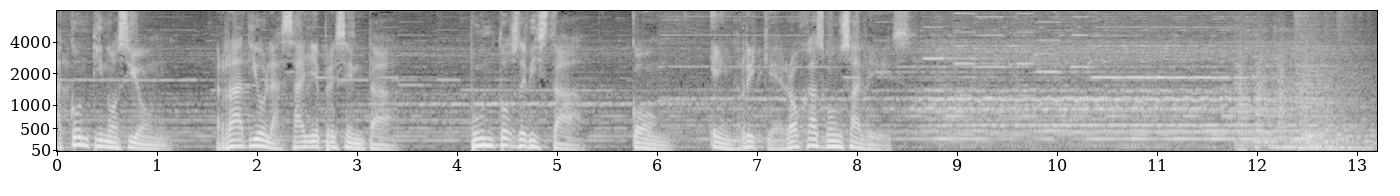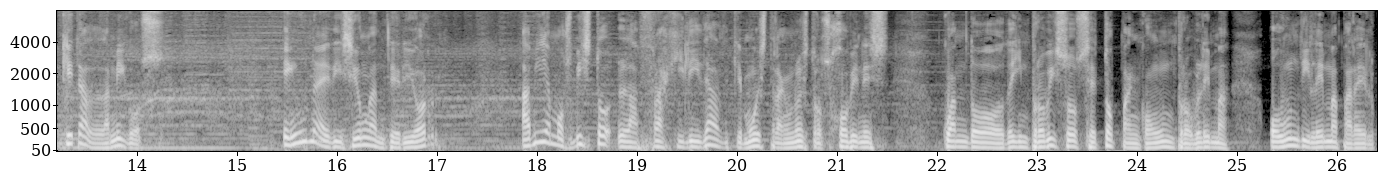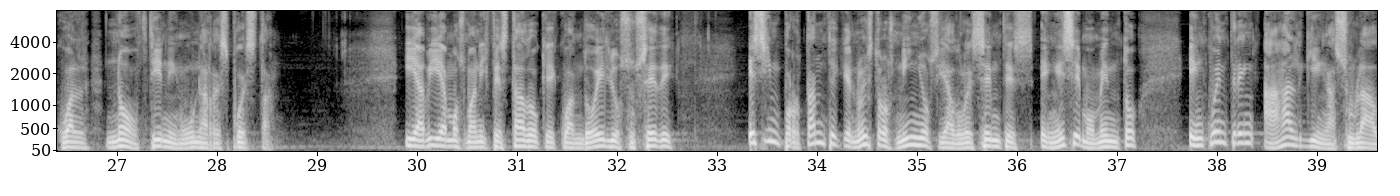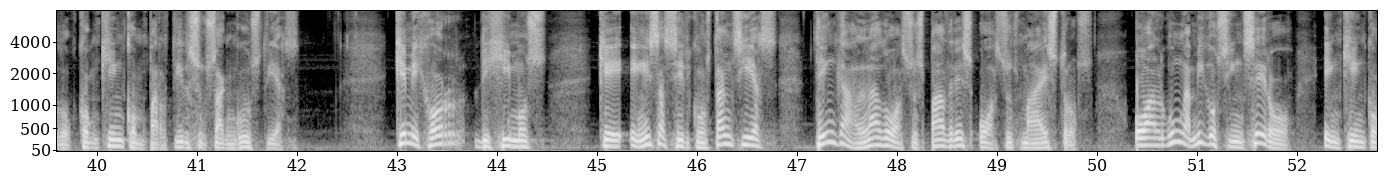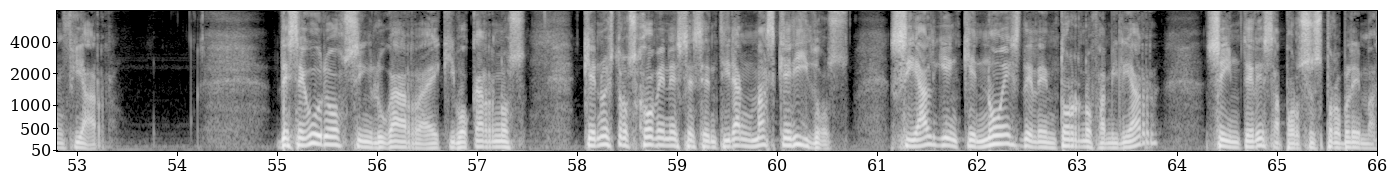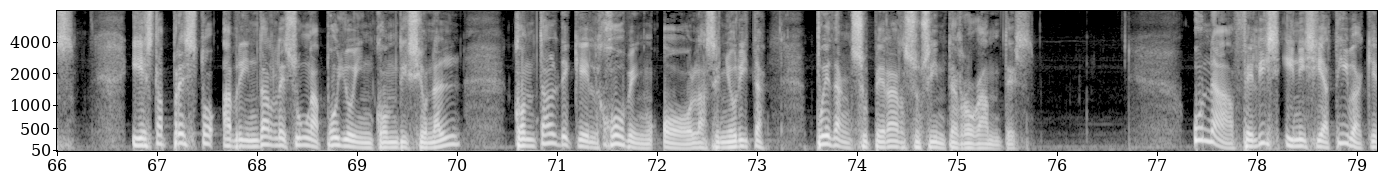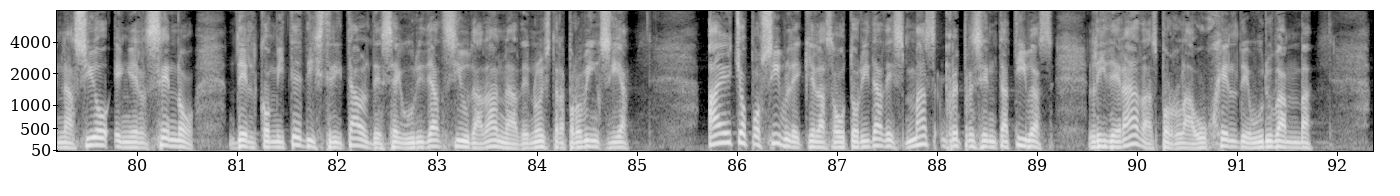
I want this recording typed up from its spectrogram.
A continuación, Radio La Salle presenta Puntos de Vista con Enrique Rojas González. ¿Qué tal amigos? En una edición anterior habíamos visto la fragilidad que muestran nuestros jóvenes cuando de improviso se topan con un problema o un dilema para el cual no obtienen una respuesta. Y habíamos manifestado que cuando ello sucede, es importante que nuestros niños y adolescentes en ese momento encuentren a alguien a su lado con quien compartir sus angustias. ¿Qué mejor, dijimos, que en esas circunstancias tenga al lado a sus padres o a sus maestros, o algún amigo sincero en quien confiar. De seguro, sin lugar a equivocarnos, que nuestros jóvenes se sentirán más queridos si alguien que no es del entorno familiar se interesa por sus problemas y está presto a brindarles un apoyo incondicional con tal de que el joven o la señorita puedan superar sus interrogantes. Una feliz iniciativa que nació en el seno del Comité Distrital de Seguridad Ciudadana de nuestra provincia ha hecho posible que las autoridades más representativas, lideradas por la UGEL de Urubamba,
